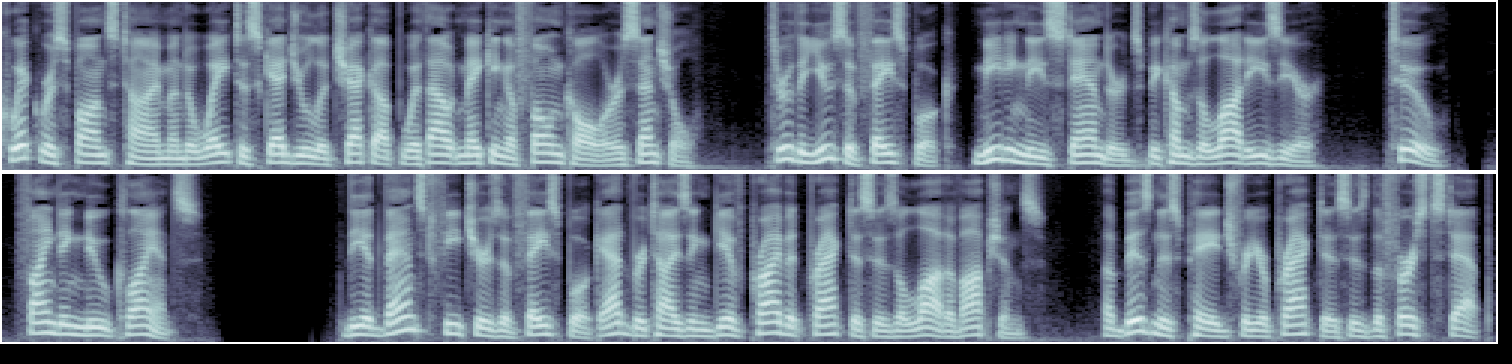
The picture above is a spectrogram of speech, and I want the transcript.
Quick response time and a way to schedule a checkup without making a phone call are essential. Through the use of Facebook, meeting these standards becomes a lot easier. 2. Finding new clients. The advanced features of Facebook advertising give private practices a lot of options. A business page for your practice is the first step.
